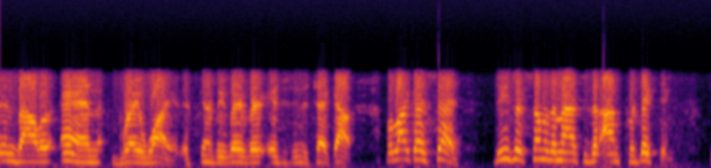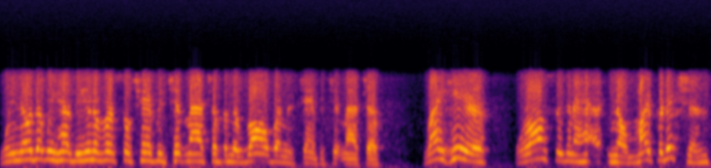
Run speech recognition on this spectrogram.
Finn Balor and Bray Wyatt. It's going to be very, very interesting to check out. But like I said, these are some of the matches that I'm predicting. We know that we have the Universal Championship matchup and the Raw Women's Championship matchup. Right here, we're also going to have, you know, my predictions,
